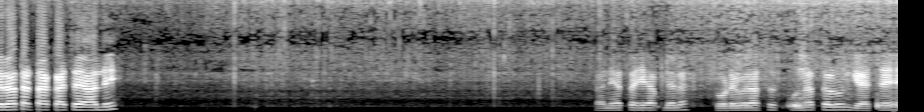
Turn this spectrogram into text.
तर आता टाकायचं आहे आले. आणि आता हे आपल्याला थोड्या वेळ असं पुन्हा तळून घ्यायचं आहे.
